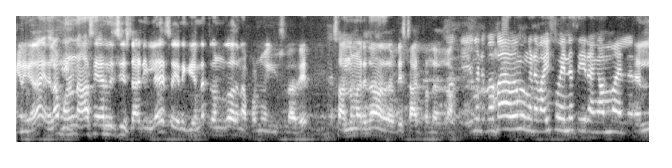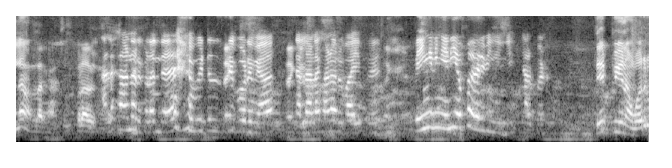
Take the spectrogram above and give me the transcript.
எனக்கு தான் இதெல்லாம் பண்ணணும்னு ஆசையா இருந்துச்சு ஸ்டார்டிங்ல ஸோ எனக்கு என்ன தோணுதோ அதை நான் பண்ணுவேன் யூஸ்வலாகவே ஸோ அந்த மாதிரி தான் அதை அப்படியே ஸ்டார்ட் பண்ணது தான் உங்களோட பாபாவும் உங்களோட வைஃபும் என்ன செய்யறாங்க அம்மா எல்லாரும்? எல்லாம் நல்லா இருக்காங்க. சூப்பரா இருக்கு. அழகான ஒரு குழந்தை. வீட்டு சுத்தி போடுங்க. நல்ல அழகான ஒரு வாய்ப்பு இங்க நீங்க இனி எப்ப வருவீங்க? இங்க யாழ்ப்பாணம். திருப்பியும் நான் வரு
